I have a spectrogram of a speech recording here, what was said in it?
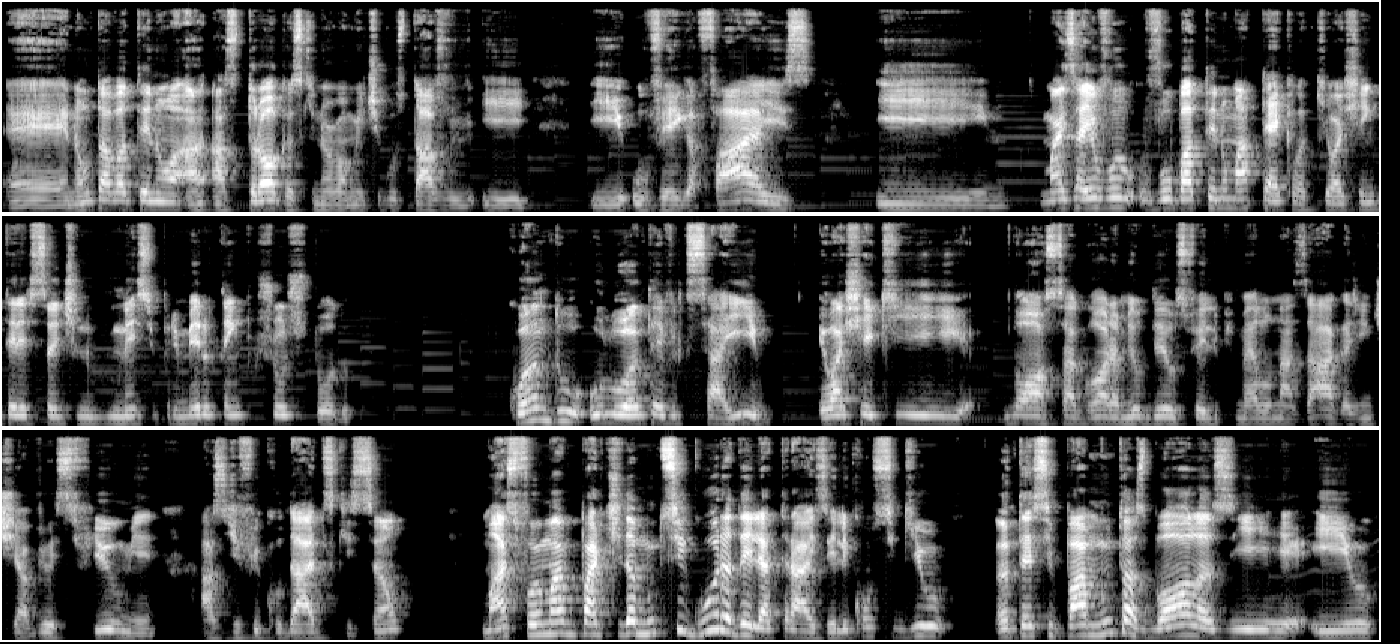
É, não estava tendo a, as trocas que normalmente Gustavo e, e o Veiga faz. E mas aí eu vou, vou bater numa tecla que eu achei interessante nesse primeiro tempo show todo. Quando o Luan teve que sair, eu achei que, nossa, agora, meu Deus, Felipe Melo na zaga, a gente já viu esse filme, as dificuldades que são. Mas foi uma partida muito segura dele atrás. Ele conseguiu antecipar muito as bolas e, e o,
